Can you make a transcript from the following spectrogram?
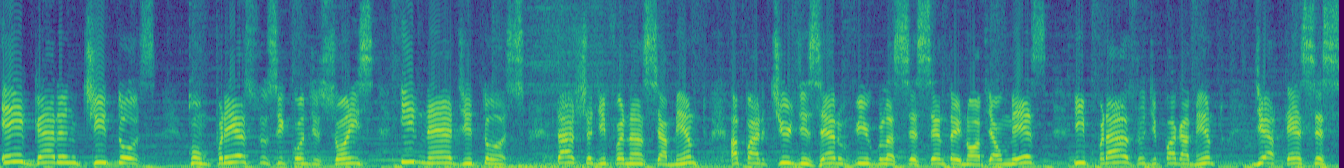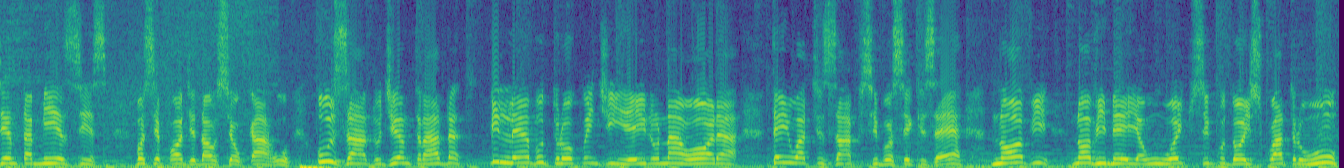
e garantidos com preços e condições inéditos. Taxa de financiamento a partir de 0,69 ao mês e prazo de pagamento de até 60 meses. Você pode dar o seu carro usado de entrada e leva o troco em dinheiro na hora. Tem o WhatsApp se você quiser, 996185241.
